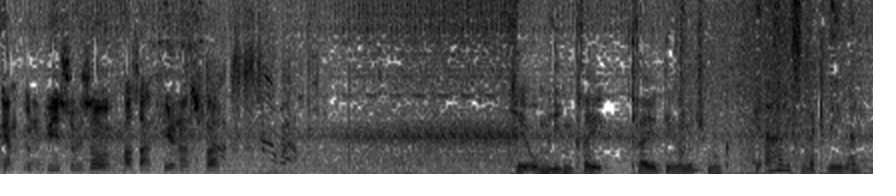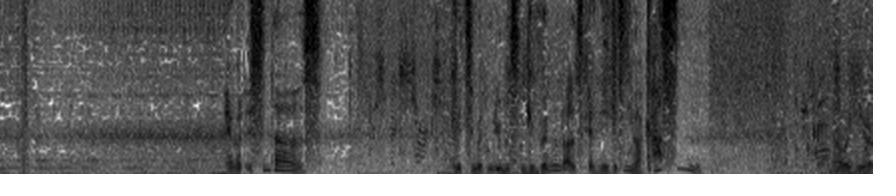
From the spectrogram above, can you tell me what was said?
Wir haben irgendwie sowieso ein paar Sachen fehlen uns voll. Hier oben liegen drei, drei Dinger mit Schmuck. Die anderen nichts wegnehmen. Ey, was ist denn das? Geht's hier mit den übelsten Gewinn und alles gleich? Hier geht's nicht mal Kassen. Aber hier,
